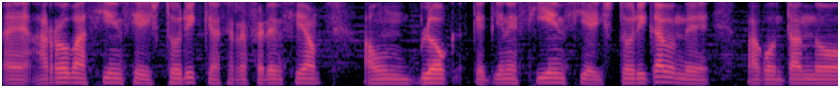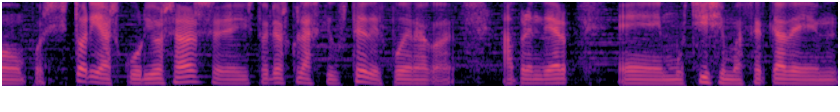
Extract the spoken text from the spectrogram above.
eh, arroba Ciencia Histórica, que hace referencia a un blog que tiene Ciencia Histórica, donde va contando pues historias curiosas, eh, historias con las que ustedes pueden aprender eh, muchísimo acerca de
